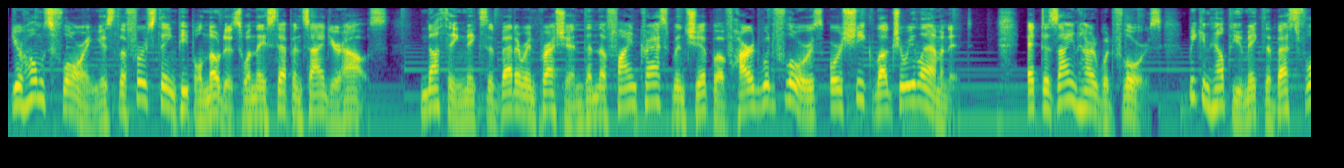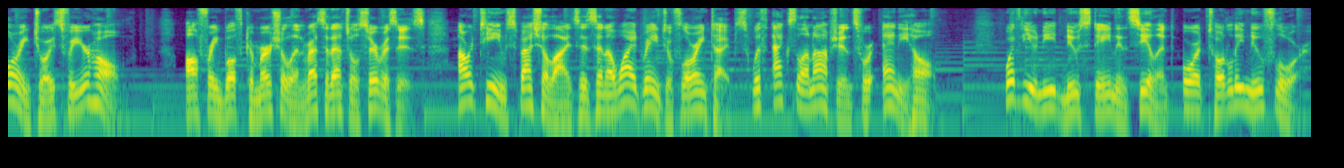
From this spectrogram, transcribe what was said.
Your home's flooring is the first thing people notice when they step inside your house. Nothing makes a better impression than the fine craftsmanship of hardwood floors or chic luxury laminate. At Design Hardwood Floors, we can help you make the best flooring choice for your home. Offering both commercial and residential services, our team specializes in a wide range of flooring types with excellent options for any home. Whether you need new stain and sealant or a totally new floor,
